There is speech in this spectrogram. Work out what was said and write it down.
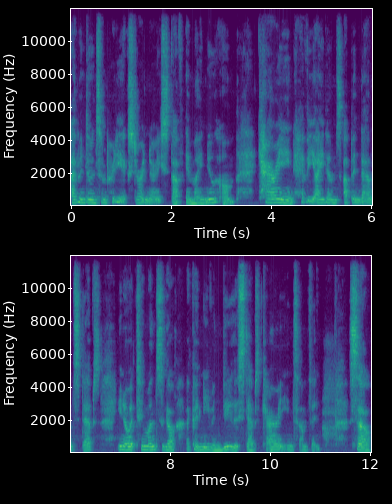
I've been doing some pretty extraordinary stuff in my new home, carrying heavy items up and down steps. You know what, two months ago, I couldn't even do the steps carrying something. So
